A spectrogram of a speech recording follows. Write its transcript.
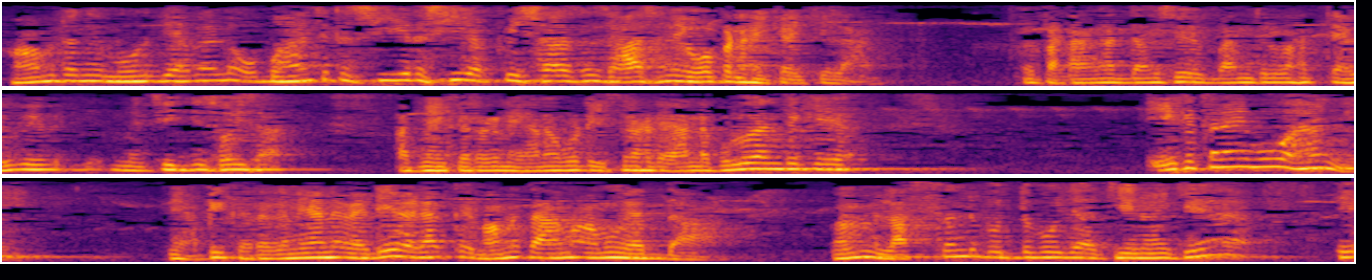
හාමුදුරනේ මූණ දිහා බලලා ඔබ වහන්සේට 100%ක් විශ්වාස සාසනය ඕපනයිකයි කියලා. ඔය පටන් ගන්න දවසේ බන්දර මහත්තයා ඇහුවේ මේ සිද්ධි සොයිසා. අපි මේ කරගෙන යනකොට ඉස්සරහට යන්න පුළුවන්ද කියලා. ඒක තමයි මෝ අහන්නේ. මේ අපි කරගෙන යන වැඩේ වැඩක් මම තාම අමු වැද්දා. මම ලස්සනට බුද්ධ පූජා කියනවා කියලා ඒ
